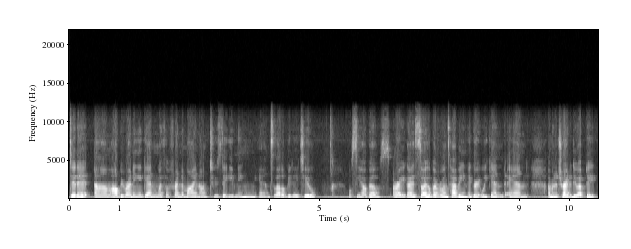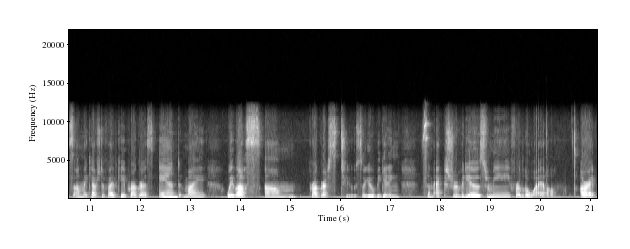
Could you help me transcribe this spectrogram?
did it. Um, I'll be running again with a friend of mine on Tuesday evening, and so that'll be day two. We'll see how it goes. All right, you guys. So I hope everyone's having a great weekend, and I'm going to try to do updates on my couch to 5K progress and my weight loss um, progress too. So you'll be getting some extra videos from me for a little while. All right.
